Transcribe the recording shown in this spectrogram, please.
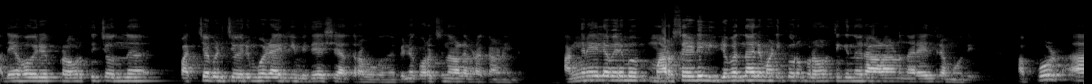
അദ്ദേഹം ഒരു പ്രവർത്തിച്ചൊന്ന് പച്ച പിടിച്ച് വരുമ്പോഴായിരിക്കും വിദേശ യാത്ര പോകുന്നത്. പിന്നെ കുറച്ചു നാൾ ഇവിടെ കാണില്ല. അങ്ങനെയല്ല വരുമ്പോൾ മറുസൈഡിൽ ഇരുപത്തിനാല് മണിക്കൂർ പ്രവർത്തിക്കുന്ന ഒരാളാണ് നരേന്ദ്രമോദി. അപ്പോൾ ആ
